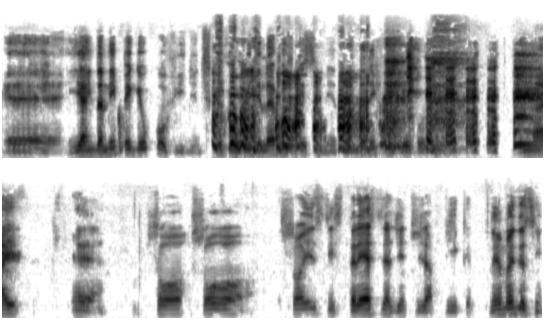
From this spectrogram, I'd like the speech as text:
É, e ainda nem peguei o Covid. Diz que o Covid leva ao esquecimento. ainda nem peguei o Covid. Mas é, só, só, só esse estresse a gente já fica. Né? Mas assim,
